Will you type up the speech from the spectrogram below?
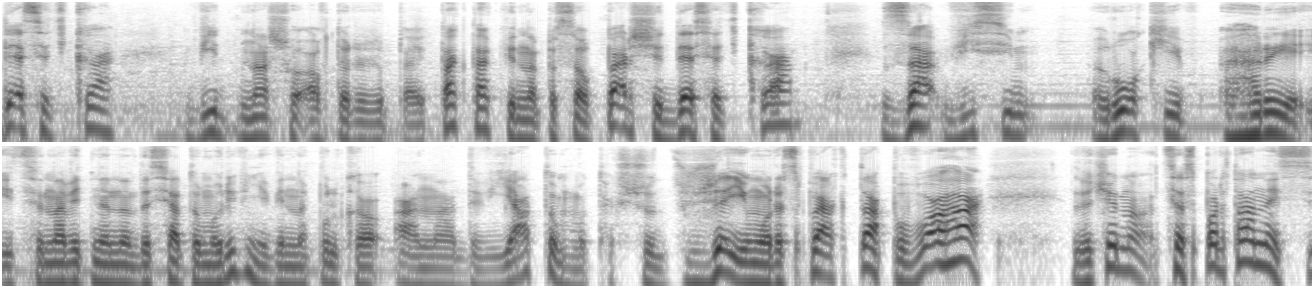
10к від нашого автора реплею. Так, так, він написав перші 10к за 8 років гри. І це навіть не на 10 рівні, він напулькав, а на 9, так що вже йому респект та повага. Звичайно, це спартанець,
